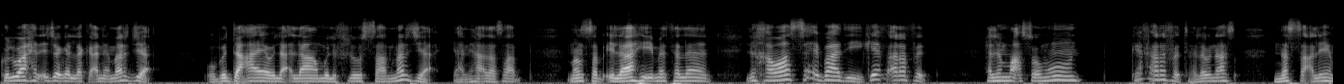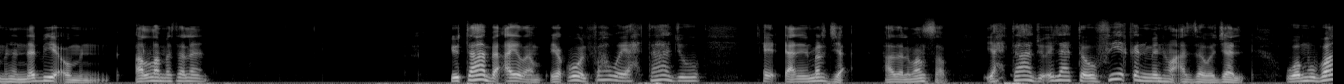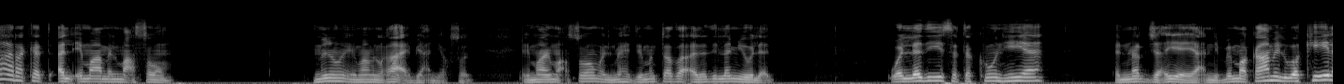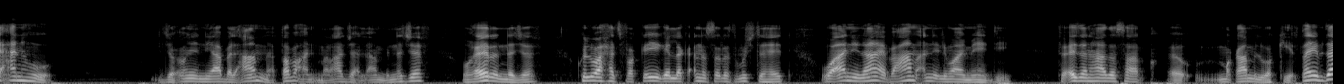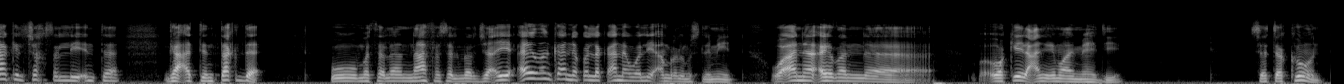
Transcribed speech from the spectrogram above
كل واحد اجى قال لك أنا مرجع وبالدعاية والإعلام والفلوس صار مرجع. يعني هذا صار منصب إلهي مثلا لخواص عبادي. كيف عرفت؟ هل هم معصومون؟ كيف عرفت؟ هل هو ناس نص عليهم من النبي أو من الله مثلا؟ يتابع أيضا يقول فهو يحتاج يعني المرجع هذا المنصب يحتاج إلى توفيق منه عز وجل ومباركة الإمام المعصوم. منه الإمام الغائب يعني يقصد. الإمام المعصوم المهدي المنتظر الذي لم يولد. والذي ستكون هي المرجعية يعني بمقام الوكيل عنه. يدعون النيابة العامة طبعا مراجع الآن بالنجف وغير النجف. كل واحد فقيه قال لك أنا صرت مجتهد وأني نائب عام عن الإمام المهدي فإذا هذا صار آه، مقام الوكيل. طيب ذاك الشخص اللي أنت قاعد تنتقده ومثلا نافس المرجعية أيضا كان يقول لك أنا ولي أمر المسلمين وأنا أيضا آه، وكيل عن الإمام المهدي ستكون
